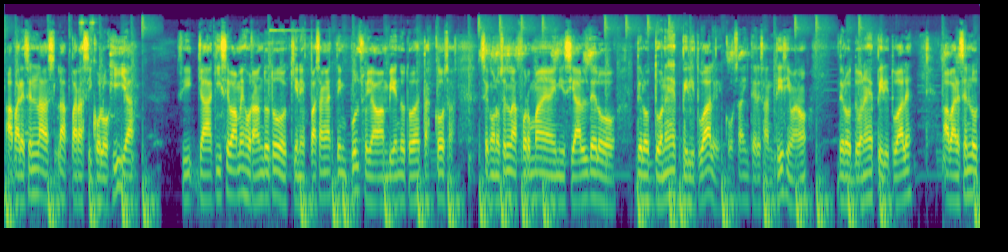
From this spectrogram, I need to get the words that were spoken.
aparecen las, la parapsicología, ¿sí? ya aquí se va mejorando todo, quienes pasan a este impulso ya van viendo todas estas cosas, se conocen la forma inicial de, de los dones espirituales, cosa interesantísima, ¿no? De los dones espirituales aparecen los,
